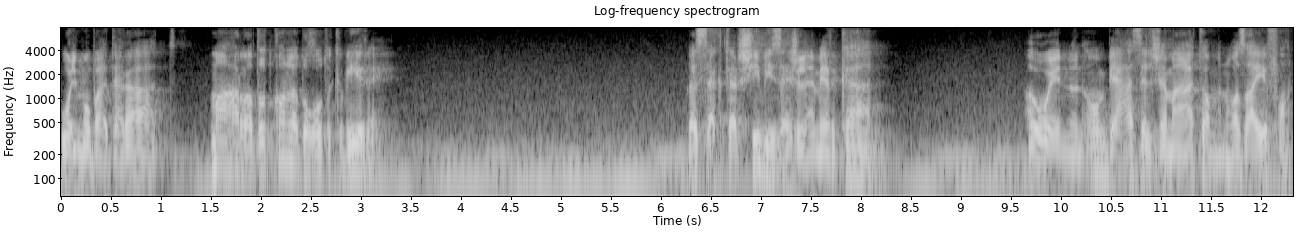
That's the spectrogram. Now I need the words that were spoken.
والمبادرات ما عرضتكم لضغوط كبيرة. بس أكتر شي بيزعج الأمريكان هو إنه نقوم بعزل جماعتهم من وظائفهم.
